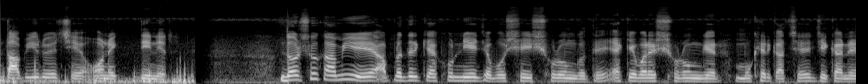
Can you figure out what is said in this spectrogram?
দাবি রয়েছে অনেক দিনের। দর্শক, আমি আপনাদেরকে এখন নিয়ে যাব সেই সুড়ঙ্গতে, একেবারে সুড়ঙ্গের মুখের কাছে, যেখানে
